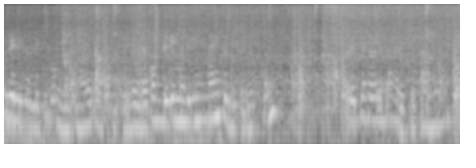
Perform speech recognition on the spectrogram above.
रेडी झाले की बघून तुम्हाला दाखवते. एवढ्या क्वांटिटीमध्ये मी नाही कधी करत पण प्रयत्न करायला काय हरकत आहे?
